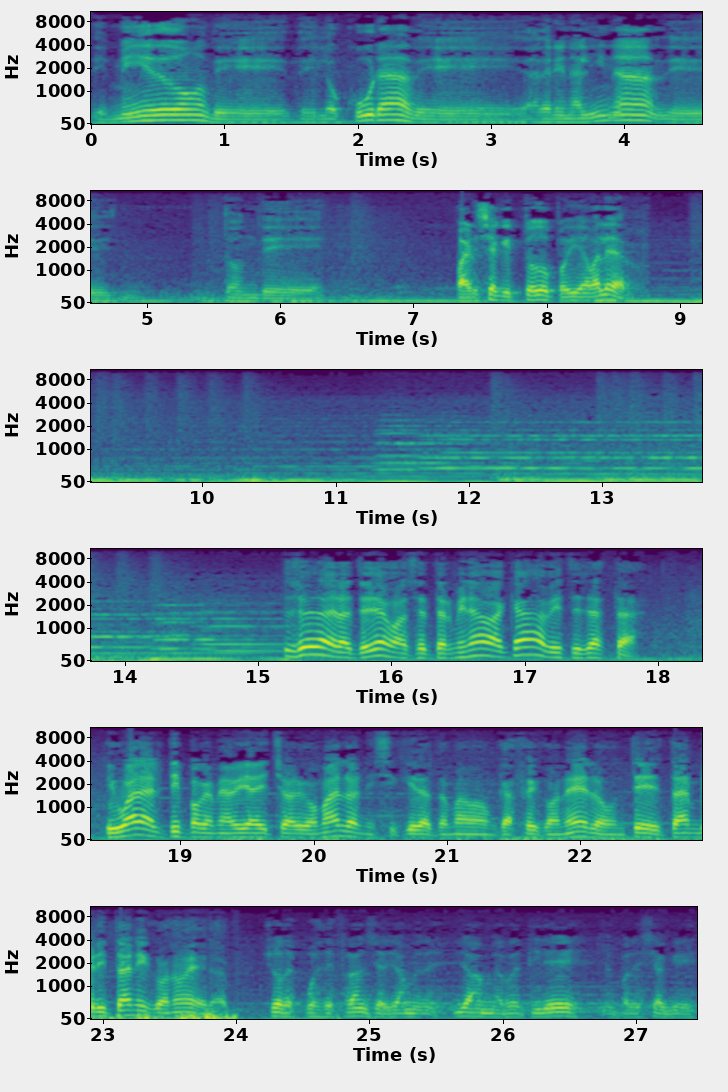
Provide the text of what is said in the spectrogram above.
de miedo, de, de locura, de adrenalina, de donde parecía que todo podía valer. Yo era de la teoría cuando se terminaba acá, viste, ya está. Igual al tipo que me había dicho algo malo, ni siquiera tomaba un café con él o un té, tan británico no era. Yo después de Francia ya me, ya me retiré, me parecía que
